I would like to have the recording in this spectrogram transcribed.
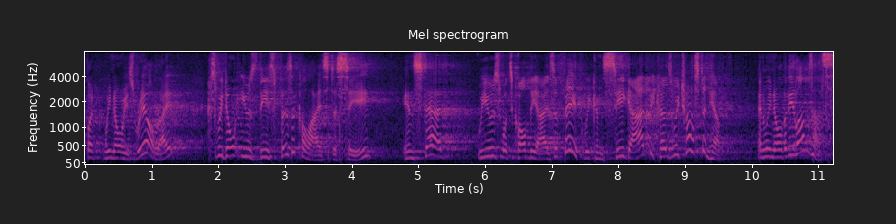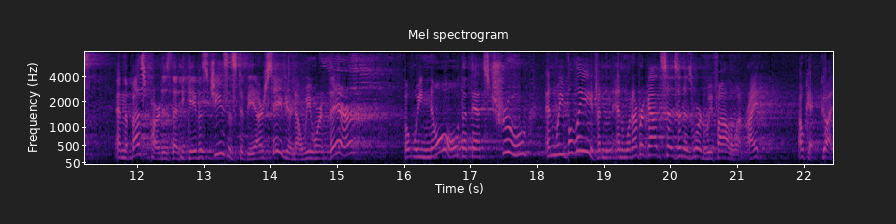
But we know He's real, right? Because we don't use these physical eyes to see. Instead, we use what's called the eyes of faith. We can see God because we trust in Him and we know that He loves us. And the best part is that He gave us Jesus to be our Savior. Now, we weren't there, but we know that that's true and we believe. And, and whatever God says in His Word, we follow Him, right? Okay, good.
